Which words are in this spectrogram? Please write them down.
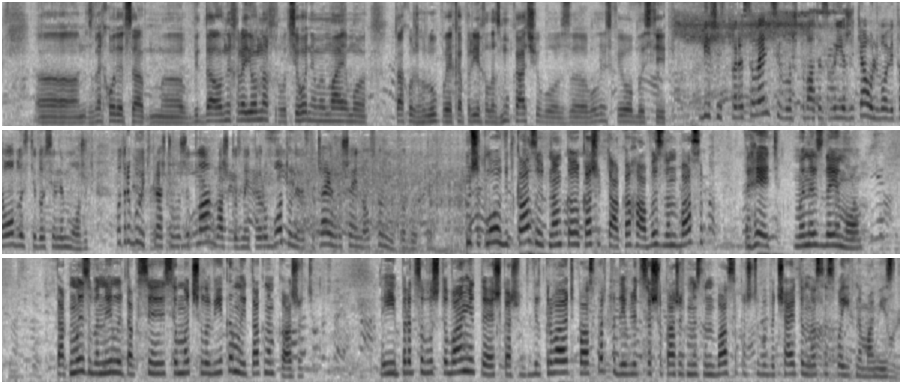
знаходиться в віддалених районах. От сьогодні ми маємо також групу, яка приїхала з Мукачево, з Волинської області. Більшість переселенців влаштувати своє життя у Львові та області досі не можуть. Потребують кращого житла, важко знайти роботу, не вистачає грошей на основні продукти. Житло відказують, нам кажуть так, ага, ви з Донбасу, геть, ми не здаємо. Так, ми дзвонили так сьома чоловіками і так нам кажуть. І працевлаштування теж кажуть, відкривають паспорт, дивляться, що кажуть, ми з Донбасу, кажуть, вибачайте, у нас на своїх нема місць.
